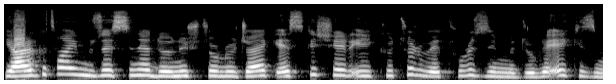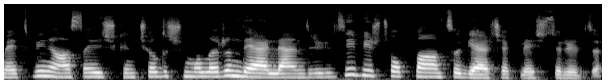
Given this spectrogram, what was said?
Yargıtay Müzesi'ne dönüştürülecek Eskişehir İl Kültür ve Turizm Müdürlüğü ek hizmet binasına ilişkin çalışmaların değerlendirildiği bir toplantı gerçekleştirildi.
